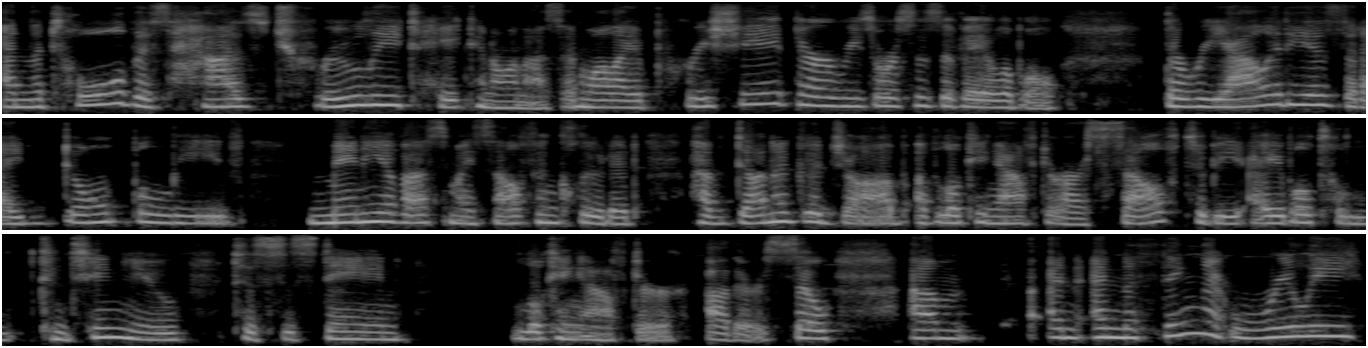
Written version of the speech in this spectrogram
and the toll this has truly taken on us. And while I appreciate there are resources available, the reality is that I don't believe many of us, myself included, have done a good job of looking after ourselves to be able to continue to sustain looking after others. So, um, and and the thing that really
